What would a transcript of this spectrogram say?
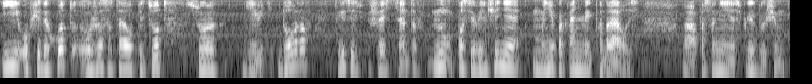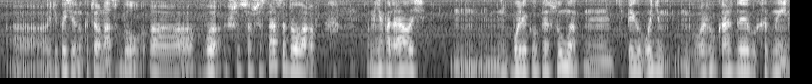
И общий доход уже составил 549 долларов 36 центов. Ну, после увеличения мне, по крайней мере, понравилось. По сравнению с предыдущим э, депозитом, который у нас был э, в 616 долларов, мне понравилось э, более крупные суммы. Э, теперь выводим, вывожу каждые выходные.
